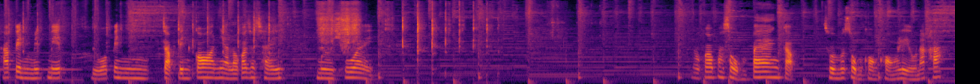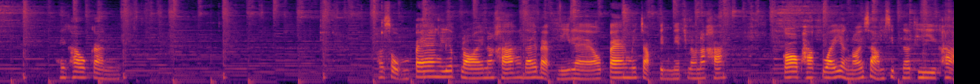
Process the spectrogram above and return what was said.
ถ้าเป็นเม็ดเม็ดๆหรือว่าเป็นจับเป็นก้อนเนี่ยเราก็จะใช้มือช่วย แล้วก็ผสมแป้งกับส่วนผสมของของเหลวนะคะ ให้เข้ากัน ผสมแป้งเรียบร้อยนะคะ ได้แบบนี้แล้วแป้งไม่จับเป็นเม็ดแล้วนะคะ ก็พักไว้อย่างน้อย 30 นาทีค่ะ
